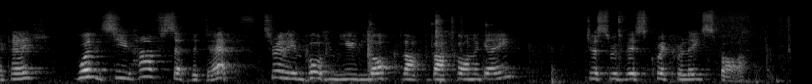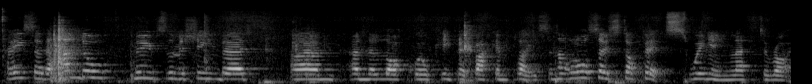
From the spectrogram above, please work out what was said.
Okay, once you have set the depth, it's really important you lock that back on again, just with this quick release bar. Okay, so the handle moves the machine bed um, and the lock will keep it back in place. And that will also stop it swinging left to right.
